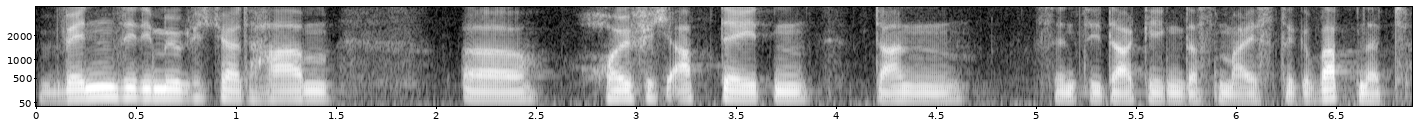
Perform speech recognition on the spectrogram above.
wenn Sie die Möglichkeit haben, äh, häufig updaten, dann sind Sie dagegen das meiste gewappnet.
